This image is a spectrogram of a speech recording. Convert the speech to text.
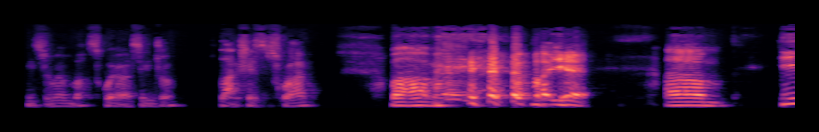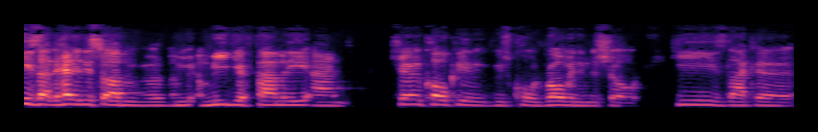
needs to remember Square Eye Syndrome, like, share, subscribe. But um, but yeah, um, he's at the head of this um a media family, and Kieran Culkin, who's called Roman in the show, he's like a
